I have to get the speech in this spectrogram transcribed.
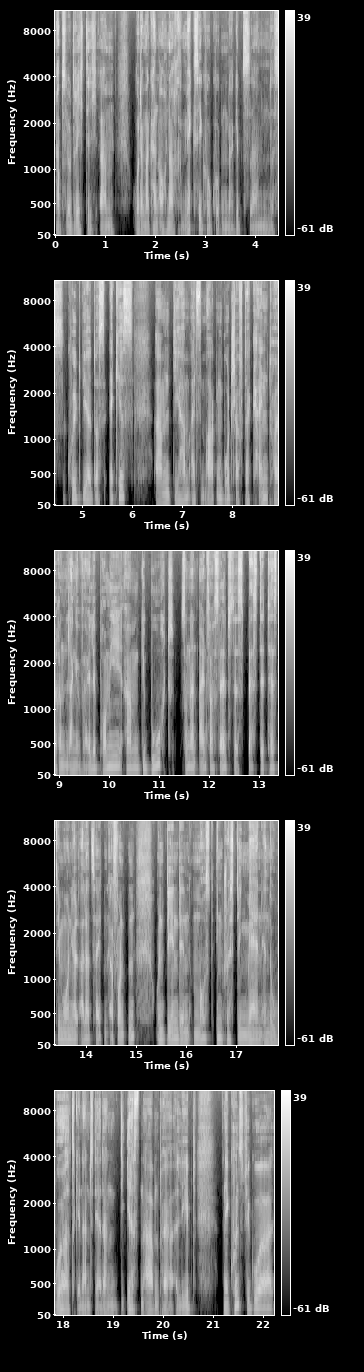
Absolut richtig. Ähm, oder man kann auch nach Mexiko gucken. Da gibt's ähm, das Kultbier Dos Equis. Ähm, die haben als Markenbotschafter keinen teuren Langeweile-Promi ähm, gebucht, sondern einfach selbst das beste Testimonial aller Zeiten erfunden und den den Most Interesting Man in the World genannt, der dann die ersten Abenteuer erlebt. Eine Kunstfigur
